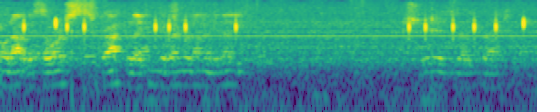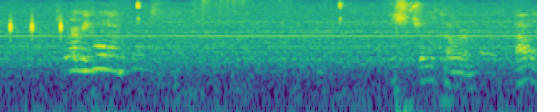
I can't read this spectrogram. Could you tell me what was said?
Oh, that was the worst grapple I think I've ever done in my life. Shit, that was bad. Where are we going? Cover and bounce.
